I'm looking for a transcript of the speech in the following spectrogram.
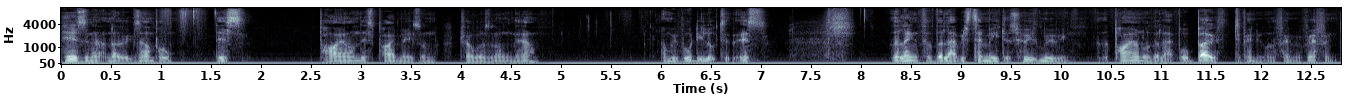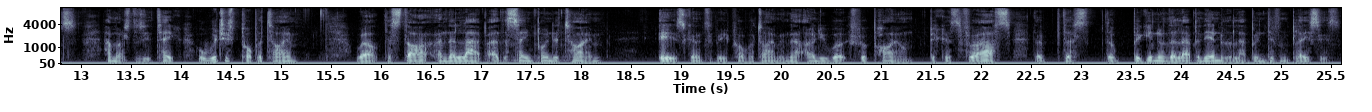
Here's another example. This pion, this pi meson, travels along now, and we've already looked at this. The length of the lab is 10 meters. Who's moving? The pion or the lab, or both, depending on the frame of reference. How much does it take? Well, which is proper time? Well, the start and the lab at the same point of time is going to be proper time, and that only works for pion because for us, the, the, the beginning of the lab and the end of the lab are in different places.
